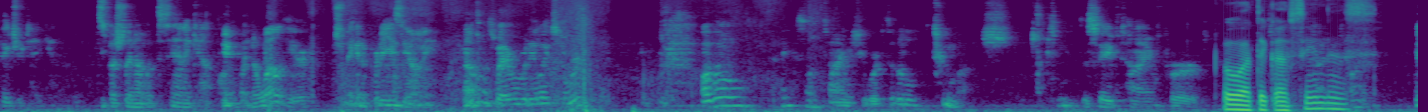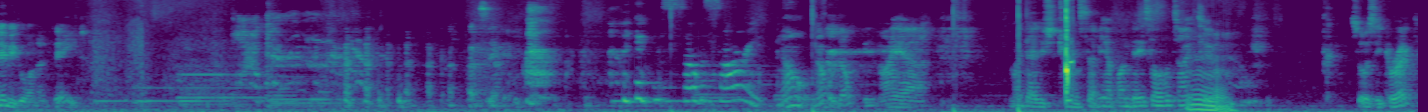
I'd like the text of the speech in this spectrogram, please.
picture taken, especially not with the Santa cap on. But Noelle here, she's making it pretty easy on me. Well, that's why everybody likes to work. Although, I think sometimes she works a little too much. She needs to save time for Oh, I think I've seen this. maybe go on a date. My dad used to try and set me up on dates all the time too. Hmm. So is he correct?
